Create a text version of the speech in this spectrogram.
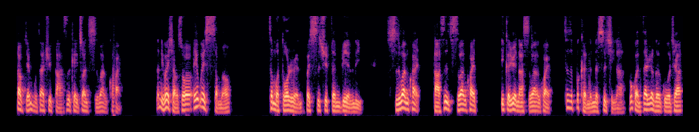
到柬埔寨去打字可以赚十万块。那你会想说，哎，为什么这么多人会失去分辨力？十万块打字十万块，一个月拿十万块，这是不可能的事情啊！不管在任何国家，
